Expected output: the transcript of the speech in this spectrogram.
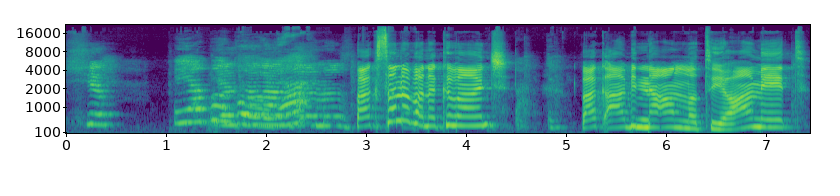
şu yakalandığımız. Baksana bana Kıvanç. Bak abin ne anlatıyor Ahmet.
